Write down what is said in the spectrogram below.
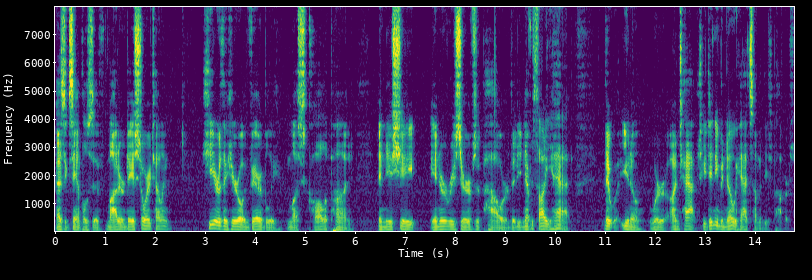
as examples of modern day storytelling. Here, the hero invariably must call upon, initiate inner reserves of power that he never thought he had, that, you know, were untapped. He didn't even know he had some of these powers.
